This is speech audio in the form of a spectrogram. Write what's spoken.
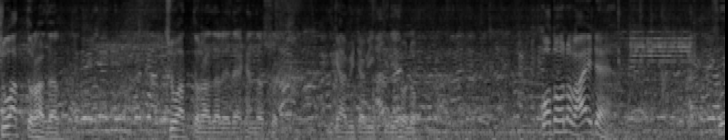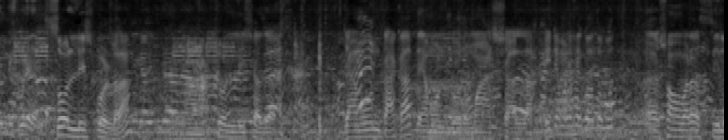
চুয়াত্তর হাজার। চুয়াত্তর হাজারে দেখেন দর্শক, গাবিটা বিক্রি হলো। কত হলো ভাই এটা? চল্লিশ পড়ল হ্যাঁ? চল্লিশ হাজার। যেমন টাকা তেমন গরু মার্শাল্লাহ এটা মনে হয় গত বুধ সোমবার ছিল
